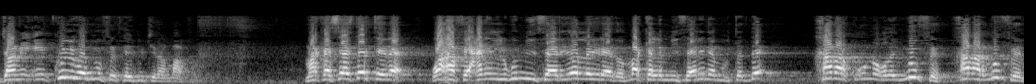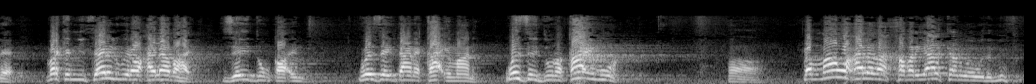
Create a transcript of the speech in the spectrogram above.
jamicii kulligood mufradkay ku jiraan baabkan. Marka sidaas darteeda waxaa fiican in lagu yidhahdo marka la khabarku u noqday mufrad khabar mufrada marka miaali lagu yidhah waxay leedahay zaydun qaa'imun wa zaydaani qaa'imaani. Wa zayduuna qaa'imuuna dhammaan waxaa leedahay khabaryaalkan waa wada mufrad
